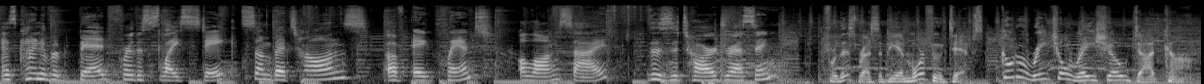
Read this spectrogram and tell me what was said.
as kind of a bed for the sliced steak, some batons of eggplant alongside the za'atar dressing. For this recipe and more food tips, go to rachaelrayshow.com.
